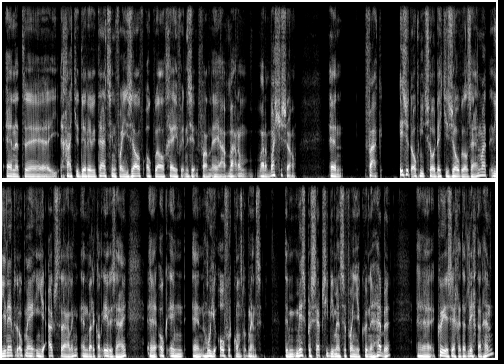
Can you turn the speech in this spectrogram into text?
En het uh, gaat je de realiteitszin van jezelf ook wel geven. In de zin van, nou ja, waarom, waarom was je zo? En vaak is het ook niet zo dat je zo wil zijn. Maar je neemt het ook mee in je uitstraling. En wat ik al eerder zei, ook in, in hoe je overkomt op mensen. De misperceptie die mensen van je kunnen hebben kun je zeggen dat ligt aan hen.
